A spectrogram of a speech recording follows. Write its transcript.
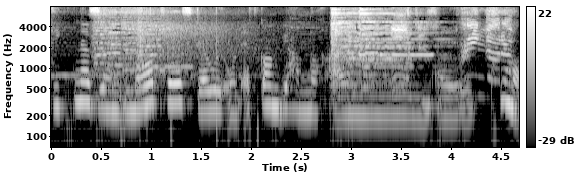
die Gegner sind Mortis, Daryl und Edgar und wir haben noch einen El Primo.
